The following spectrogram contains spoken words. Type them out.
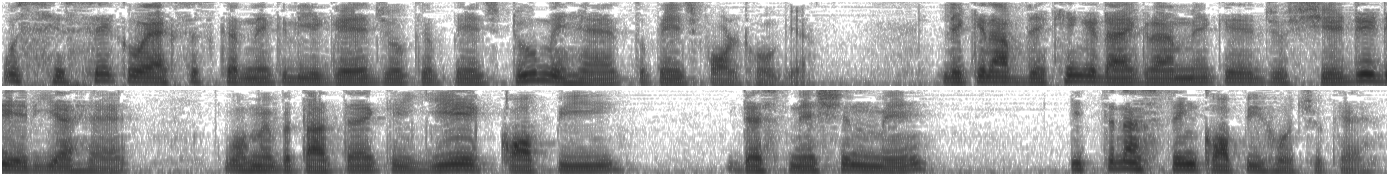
اس حصے کو ایکسس کرنے کے لیے گئے جو کہ پیج ٹو میں ہے، تو پیج فالٹ ہو گیا۔ لیکن آپ دیکھیں گے ڈائگرام میں کہ جو شیڈیڈ ایریا ہے، وہ ہمیں بتاتا ہے کہ یہ کاپی ڈیسٹینیشن میں اتنا اسٹرنگ کاپی ہو چکا ہے۔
